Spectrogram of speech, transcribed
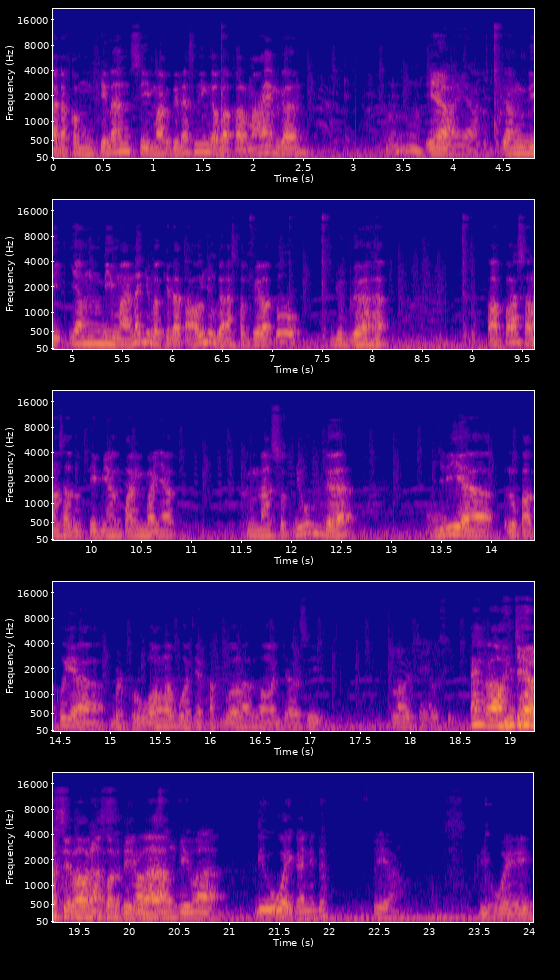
ada kemungkinan si Martinez nih nggak bakal main kan. Iya, iya. yang di yang di mana juga kita tahu juga Aston Villa tuh juga apa salah satu tim yang paling banyak kena shoot juga jadi ya Lukaku ya berpeluang lah buat nyetak gol lah lawan Chelsea lawan Chelsea. eh lawan Chelsea lawan Aston Lawan Villa Aston Villa. Di away kan itu Iya. di away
